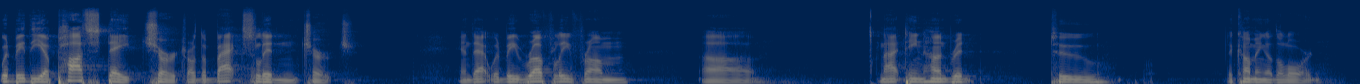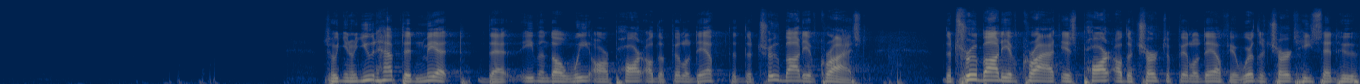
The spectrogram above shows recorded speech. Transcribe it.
would be the apostate church or the backslidden church. And that would be roughly from uh, 1900 to the coming of the Lord. So, you know, you'd have to admit that even though we are part of the Philadelphia, the, the, true body of Christ, the true body of Christ is part of the church of Philadelphia. We're the church, he said, who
